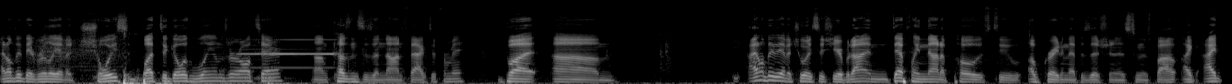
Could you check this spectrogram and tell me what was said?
I don't think they really have a choice but to go with Williams or Altherr. Um, Cozens is a non-factor for me, but um, I don't think they have a choice this year. But I'm definitely not opposed to upgrading that position as soon as possible. Like I,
